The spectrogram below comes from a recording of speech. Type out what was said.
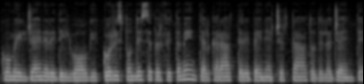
come il genere dei luoghi corrispondesse perfettamente al carattere bene accertato della gente,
